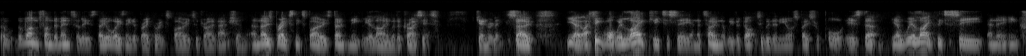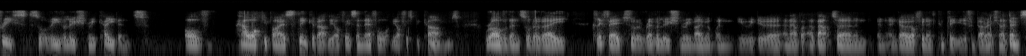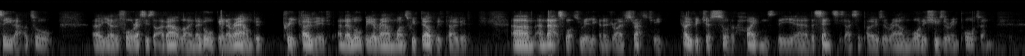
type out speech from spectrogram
the, the one fundamental is they always need a break or expiry to drive action. And those breaks and expiries don't neatly align with a crisis generally. So, you know, I think what we're likely to see, and the tone that we've adopted within the Your Space report, is that you know we're likely to see an increased sort of evolutionary cadence of how occupiers think about the office and therefore what the office becomes, rather than sort of a cliff edge sort of revolutionary moment when you, we do a, an about turn and, and, and, go off in a completely different direction. I don't see that at all. Uh, you know, the four S's that I've outlined, they've all been around pre-COVID, and they'll all be around once we've dealt with COVID. Um, and that's what's really going to drive strategy. COVID just sort of heightens the uh, the senses, I suppose, around what issues are important.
